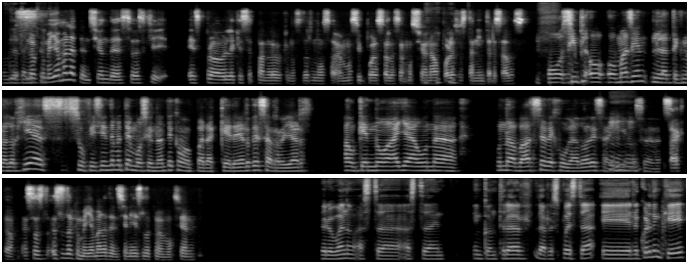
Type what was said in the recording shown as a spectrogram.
Lo que me llama la atención de eso es que es probable que sepan algo que nosotros no sabemos y por eso les emociona o por eso están interesados. o, simple, o, o más bien la tecnología es suficientemente emocionante como para querer desarrollar, aunque no haya una, una base de jugadores ahí. Ujú. O sea, Exacto. Eso es, eso es lo que me llama la atención y es lo que me emociona. Pero bueno, hasta, hasta en- encontrar la respuesta. Eh, recuerden que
